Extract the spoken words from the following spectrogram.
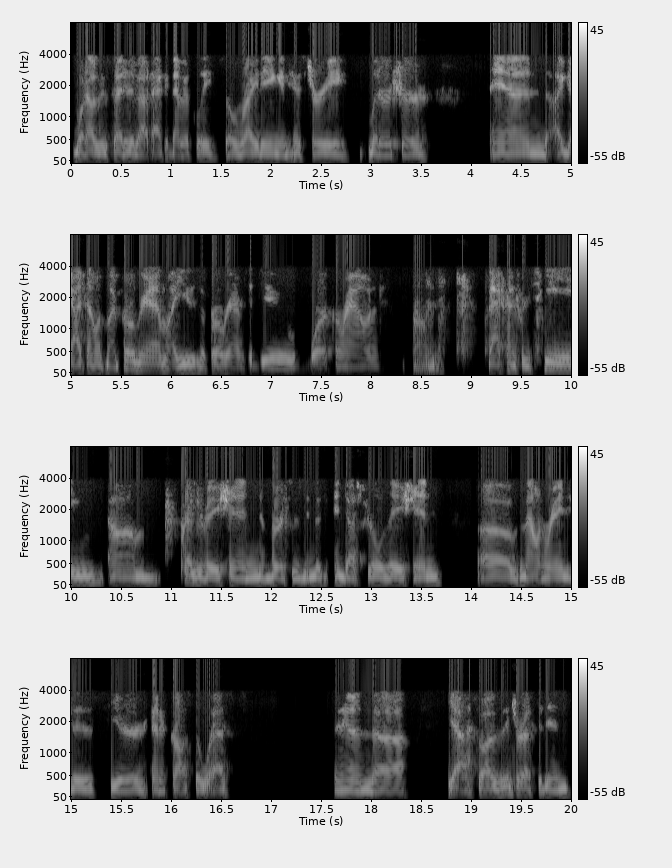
what I was excited about academically. So writing and history, literature. And I got done with my program. I used the program to do work around um, backcountry skiing, um, preservation versus industrialization, of mountain ranges here and across the West. And uh, yeah, so I was interested in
